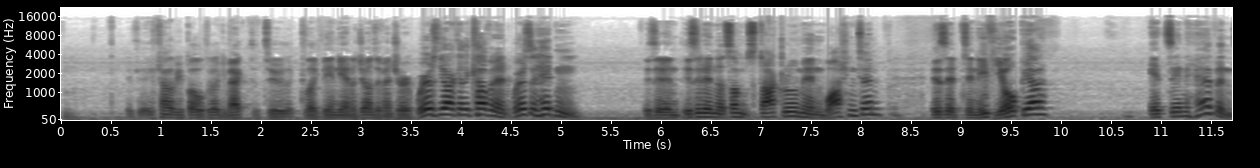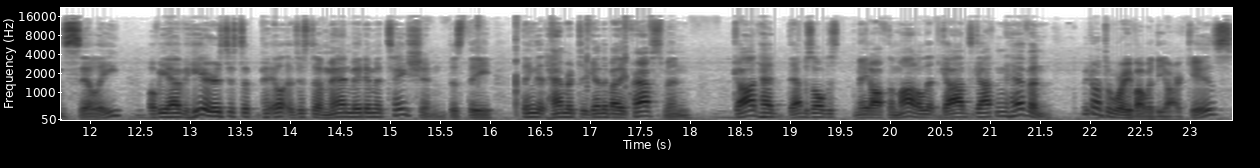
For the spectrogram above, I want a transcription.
Hmm. Kind of people looking back to, to, like the Indiana Jones adventure. Where's the Ark of the Covenant? Where's it hidden? Is it in, is it in some stockroom in Washington? Is it in Ethiopia? It's in heaven, silly. What we have here is just a just a man-made imitation. This the thing that hammered together by the craftsman. God had that was all just made off the model that God's got in heaven. We don't have to worry about where the ark is.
